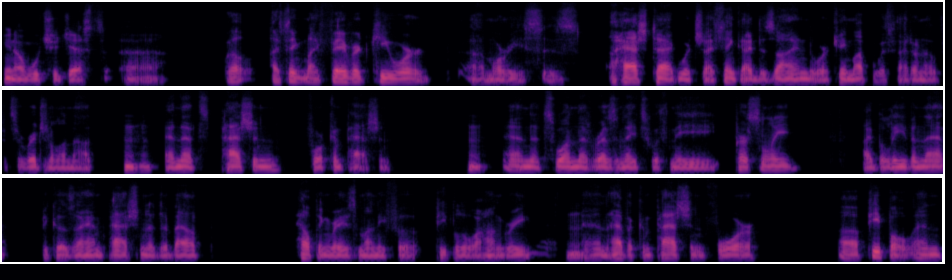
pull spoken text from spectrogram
you know would suggest? Uh, well, I think my favorite keyword, uh, Maurice, is a hashtag which I think I designed or came up with. I don't know if it's original or not, mm-hmm. and that's passion for compassion. Hmm. And it's one that resonates with me personally. I believe in that because I am passionate about helping raise money for people who are hungry Hmm. and have a compassion for uh, people, and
